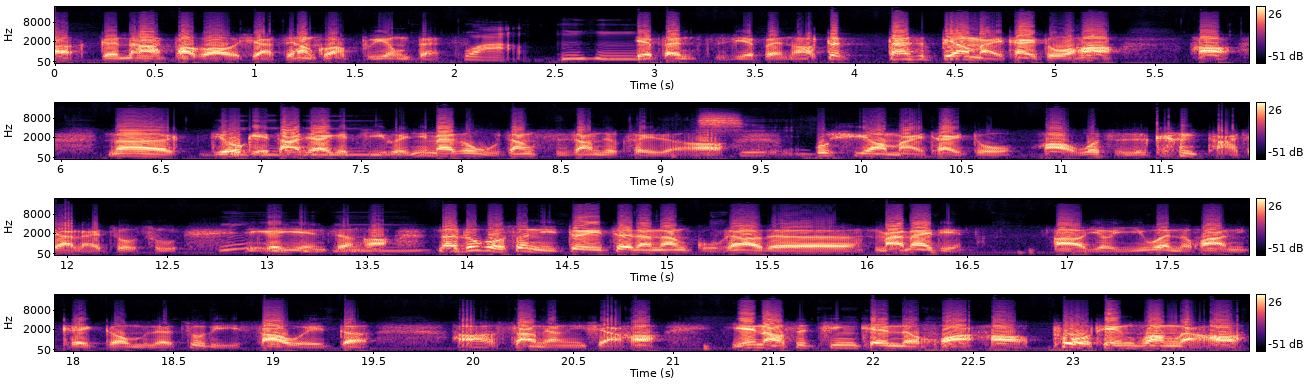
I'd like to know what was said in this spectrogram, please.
家跟大家报告一下，这样的话不用等，哇，直接分直接分啊，但但是不要买太多哈。好，那留给大家一个机会，你买个五张十张就可以了啊，不需要买太多。啊，我只是跟大家来做出一个验证哈。那如果说你对这两张股票的买卖点啊有疑问的话，你可以跟我们的助理稍微的啊商量一下哈。严老师今天的话哈破天荒了哈。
